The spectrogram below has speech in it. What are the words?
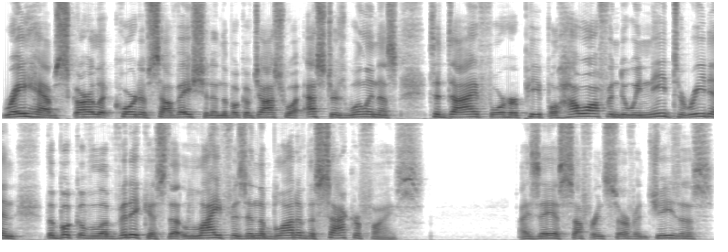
Rahab's scarlet cord of salvation in the book of Joshua, Esther's willingness to die for her people. How often do we need to read in the book of Leviticus that life is in the blood of the sacrifice? Isaiah's suffering servant, Jesus,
